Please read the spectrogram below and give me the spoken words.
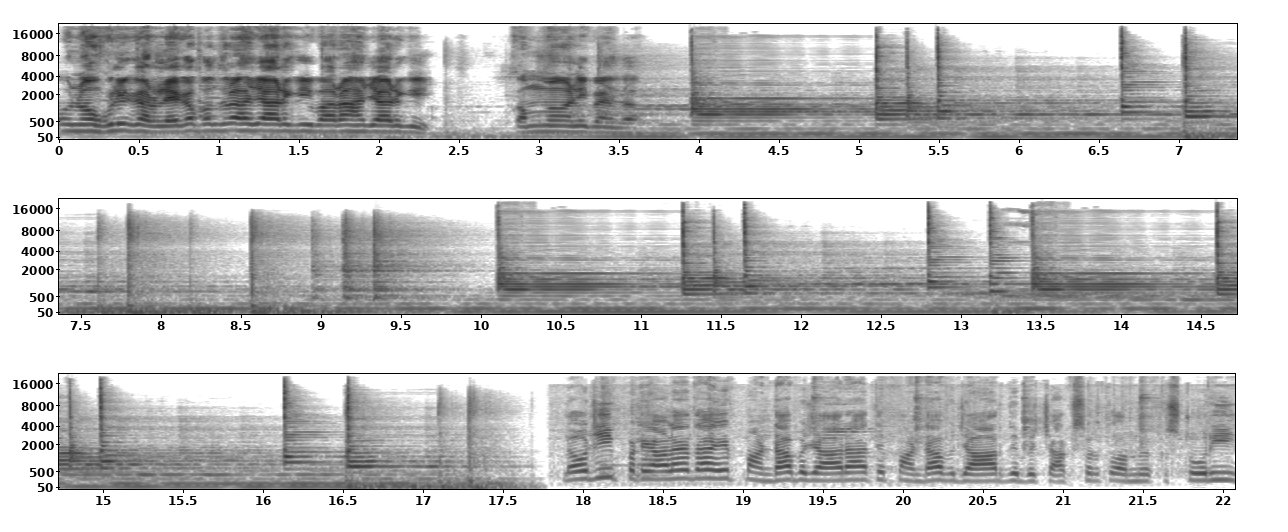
ਉਹ ਨੌਕਰੀ ਕਰ ਲੇਗਾ 15000 ਕੀ 12000 ਕੀ, ਕੰਮ ਮਾ ਨਹੀਂ ਪੈਂਦਾ। ਲਓ ਜੀ, ਪਟਿਆਲੇ ਦਾ ਇਹ ਭਾਂਡਾ ਬਾਜ਼ਾਰ ਆ ਤੇ ਭਾਂਡਾ ਬਾਜ਼ਾਰ ਦੇ ਵਿੱਚ ਅਕਸਰ ਤੁਹਾਨੂੰ ਇੱਕ ਸਟੋਰੀ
